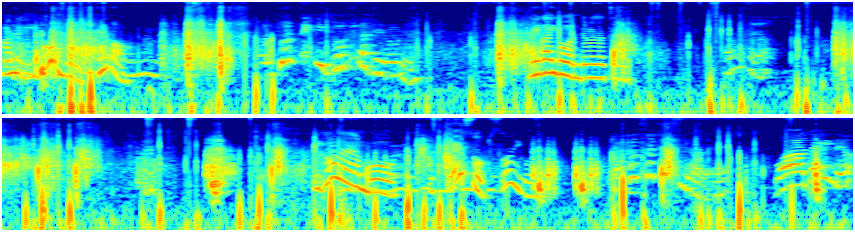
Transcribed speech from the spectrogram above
아니, 이거 뭐, 내가. 아, 솔직히 저기가 제일 어려워. 내가 이거 만들어놨잖아. 해보세요. 이거는 뭐, 깰 수 없어, 이거. 자, 설치했습니다. 네. 와, 짱인데요?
